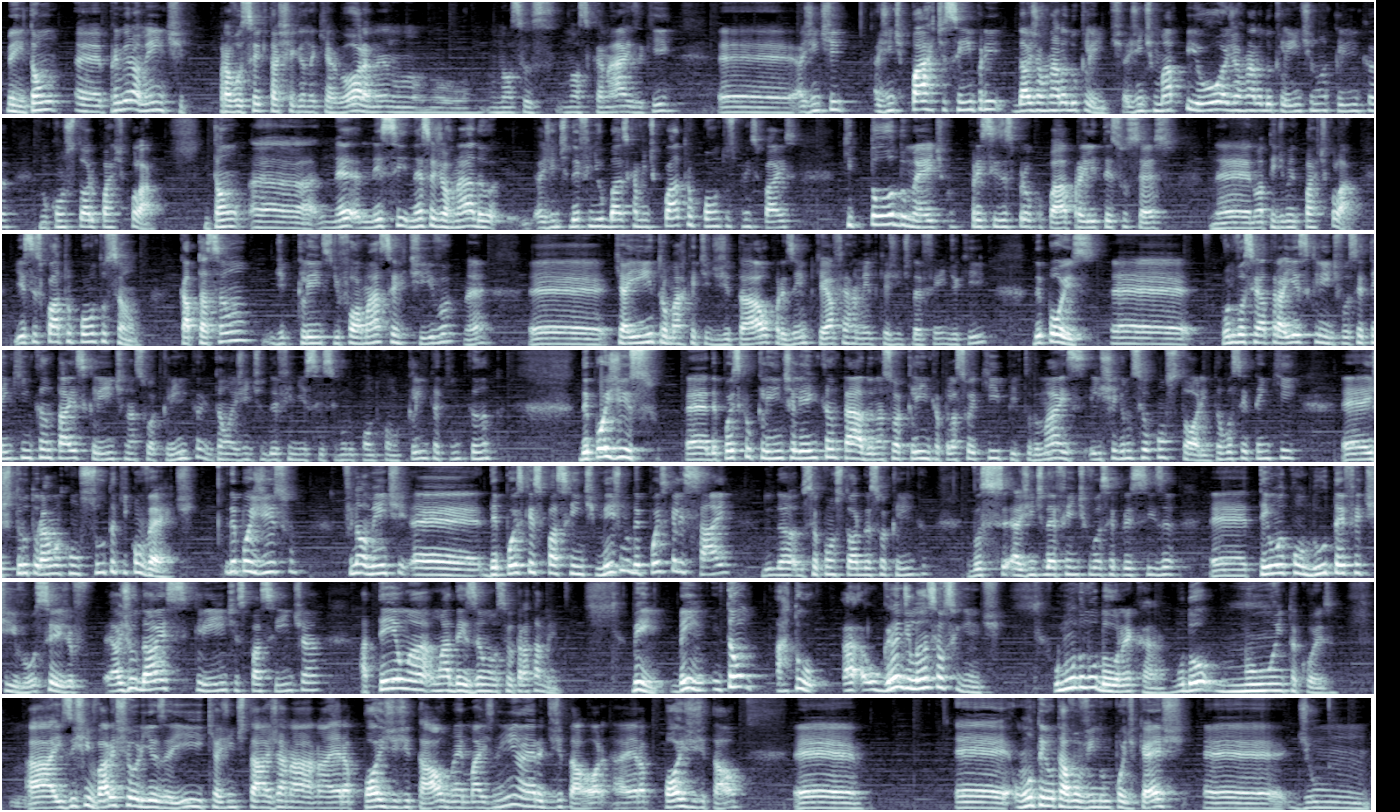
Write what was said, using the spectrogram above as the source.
Bem, então, é, primeiramente, para você que está chegando aqui agora, né, no, no, no nossos, nossos canais aqui, é, a, gente, a gente parte sempre da jornada do cliente. A gente mapeou a jornada do cliente numa clínica, no consultório particular. Então, uh, nesse, nessa jornada, a gente definiu basicamente quatro pontos principais que todo médico precisa se preocupar para ele ter sucesso né, no atendimento particular. E esses quatro pontos são captação de clientes de forma assertiva, né, é, que aí entra o marketing digital, por exemplo, que é a ferramenta que a gente defende aqui. Depois, é, quando você atrair esse cliente, você tem que encantar esse cliente na sua clínica. Então a gente define esse segundo ponto como clínica que encanta. Depois disso, é, depois que o cliente ele é encantado na sua clínica, pela sua equipe e tudo mais, ele chega no seu consultório. Então você tem que é, estruturar uma consulta que converte. E depois disso, finalmente, é, depois que esse paciente, mesmo depois que ele sai do, do seu consultório, da sua clínica, você, a gente defende que você precisa é, ter uma conduta efetiva, ou seja, ajudar esse cliente, esse paciente a, a ter uma, uma, adesão ao seu tratamento. Bem, bem, então, Arthur, a, o grande lance é o seguinte: o mundo mudou, né, cara? Mudou muita coisa. Ah, existem várias teorias aí que a gente está já na, na era pós-digital, não é mais nem a era digital, a era pós-digital. É, é, ontem eu estava ouvindo um podcast é, de um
